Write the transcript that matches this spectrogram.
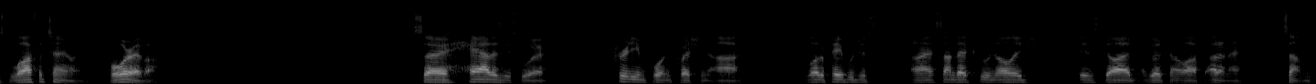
Just life eternally, forever. So, how does this work? Pretty important question to ask. A lot of people just, I know, Sunday school knowledge, Jesus died, I've got eternal life, I don't know, something.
